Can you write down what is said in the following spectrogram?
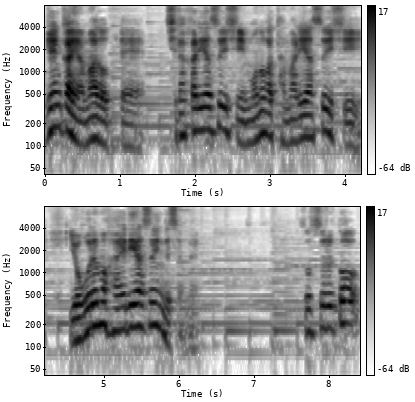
玄関や窓って散らかりやすいし、物が溜まりやすいし、汚れも入りやすいんですよね。そうすると、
